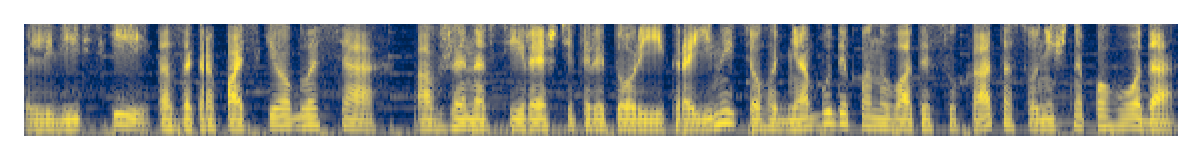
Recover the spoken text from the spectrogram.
Львівській та Закарпатській областях. А вже на всій решті території країни цього дня буде панувати суха та сонячна погода.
